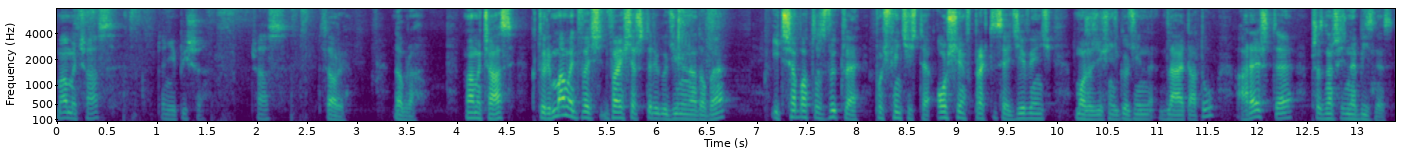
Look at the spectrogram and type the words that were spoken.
Mamy czas, to nie piszę, czas, sorry, dobra. Mamy czas, który mamy 20 24 godziny na dobę i trzeba to zwykle poświęcić te 8, w praktyce 9, może 10 godzin dla etatu, a resztę przeznaczyć na biznes.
